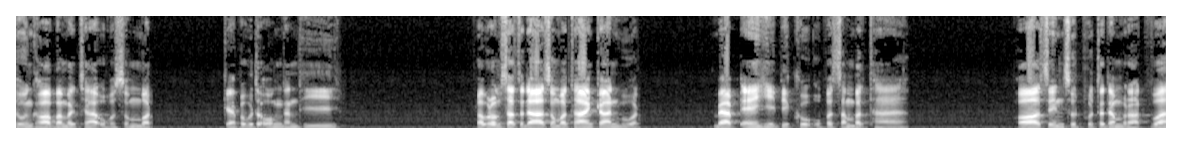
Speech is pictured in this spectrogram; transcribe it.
ทูลขอบรรพชาอุปสมบท แก่พระพุทธองค์ทันที ระบรมศาสดาทรงประทานการบวชแบบเอหิภิกขุอุปสัมปทา พอสิ้นสุดพุทธดำรัสว่า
